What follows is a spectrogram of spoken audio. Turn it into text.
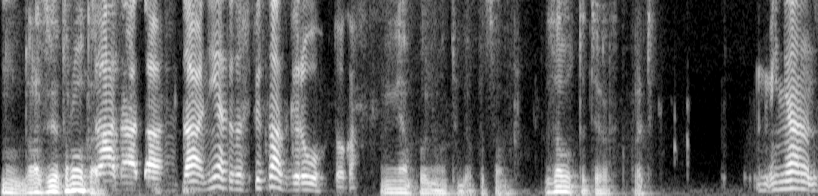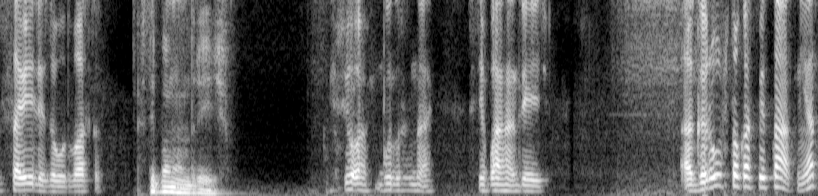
Ну, разведрота? Да, да, да. Да, нет, это спецназ ГРУ только. Я понял тебя, пацан. Зовут-то тебя как, братик? Меня Савелий зовут, вас как? Степан Андреевич. Все, буду знать. Степан Андреевич. А ГРУ только спецназ, нет?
